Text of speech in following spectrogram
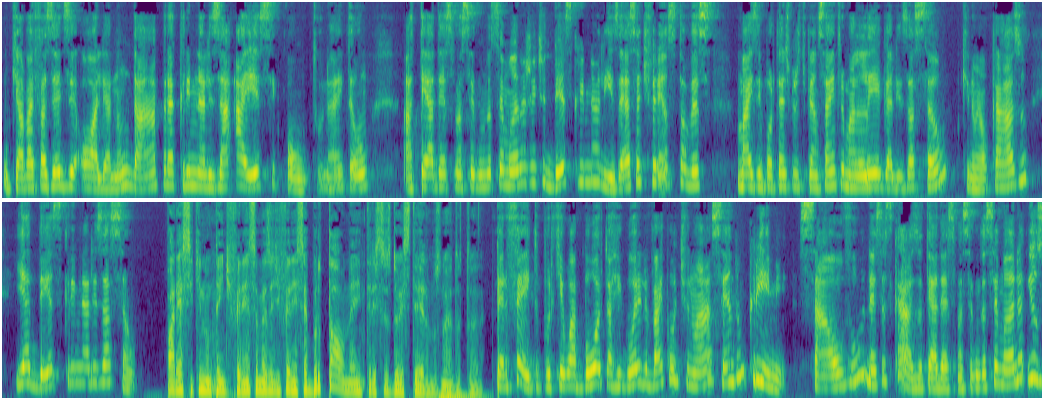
O que ela vai fazer é dizer, olha, não dá para criminalizar a esse ponto, né? Então, até a 12 segunda semana a gente descriminaliza. Essa é a diferença, talvez, mais importante para a gente pensar entre uma legalização, que não é o caso, e a descriminalização. Parece que não tem diferença, mas a diferença é brutal, né, entre esses dois termos, não é, doutora? Perfeito, porque o aborto, a rigor, ele vai continuar sendo um crime, salvo nesses casos, até a 12 segunda semana e, os,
